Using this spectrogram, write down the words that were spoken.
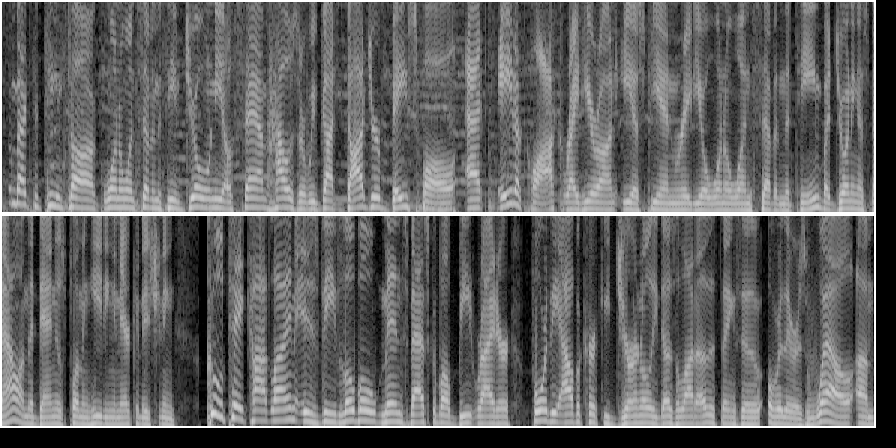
Welcome back to Team Talk 1017 The Team. Joe O'Neill, Sam Hauser. We've got Dodger Baseball at 8 o'clock right here on ESPN Radio 1017 The Team. But joining us now on the Daniels Plumbing, Heating, and Air Conditioning Cool Take Hotline is the Lobo men's basketball beat writer for the Albuquerque Journal. He does a lot of other things uh, over there as well. Um,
